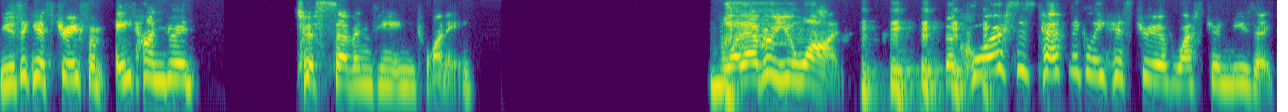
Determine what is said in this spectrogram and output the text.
music history from 800 to 1720. Whatever you want. the course is technically history of Western music,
